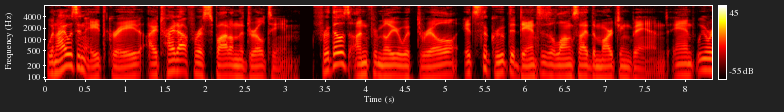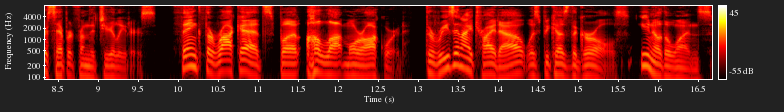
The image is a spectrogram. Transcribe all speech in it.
When I was in eighth grade, I tried out for a spot on the drill team. For those unfamiliar with drill, it's the group that dances alongside the marching band, and we were separate from the cheerleaders. Think the Rockettes, but a lot more awkward. The reason I tried out was because the girls, you know the ones,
